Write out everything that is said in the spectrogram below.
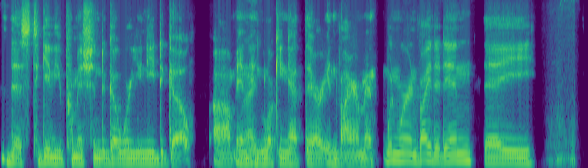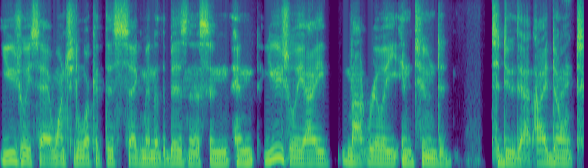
this to give you permission to go where you need to go um, in, right. in looking at their environment. When we're invited in, they usually say, I want you to look at this segment of the business. And, and usually I'm not really in tune to, to do that. I don't,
